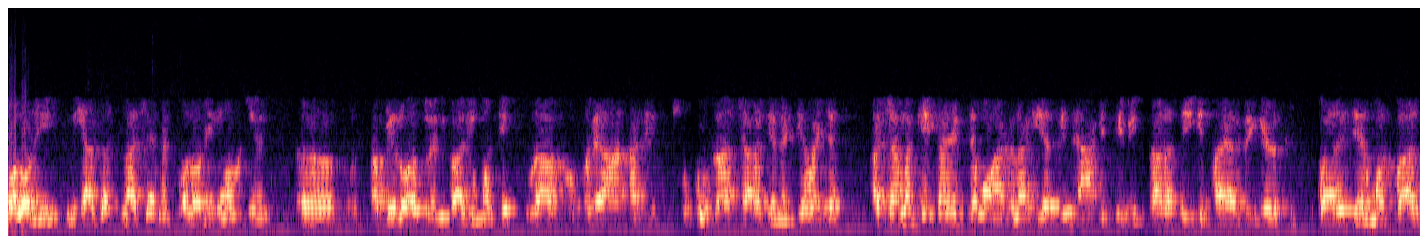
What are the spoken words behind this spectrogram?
કોલોનીની આ ઘટના છે અને કોલોનીનો જે તપેલો હતો એની બાજુમાં જે પૂરા ભર્યા હતા સૂકું ઘાસચારો જેને કહેવાય છે અચાનક એકાએક તેમાં આગ લાગી હતી ને આગ એટલી વિસ્તાર હતી કે ફાયર બ્રિગેડ ભારે જહેમત બાદ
